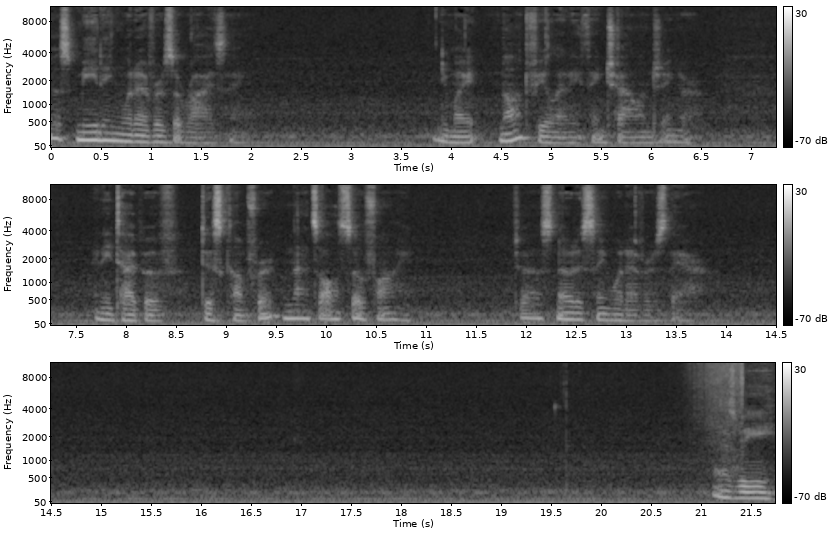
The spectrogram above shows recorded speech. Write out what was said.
Just meeting whatever's arising. You might not feel anything challenging or any type of discomfort, and that's also fine. Just noticing whatever's there. As we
